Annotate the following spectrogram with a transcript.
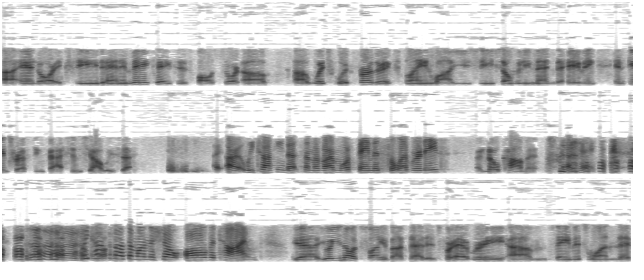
uh, and or exceed, and in many cases fall short of, uh, which would further explain why you see so many men behaving in interesting fashion, shall we say. Are we talking about some of our more famous celebrities? Uh, no comment. Okay. we talk about them on the show all the time. Yeah, well, you know what's funny about that is for every um, famous one that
